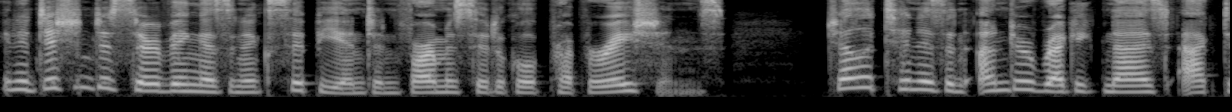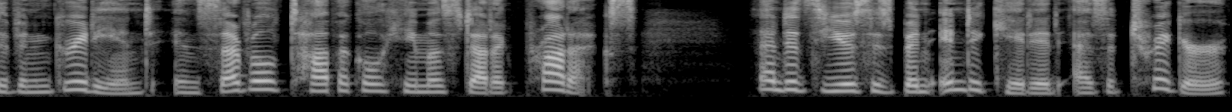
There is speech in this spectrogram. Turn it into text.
In addition to serving as an excipient in pharmaceutical preparations, gelatin is an under-recognized active ingredient in several topical hemostatic products, and its use has been indicated as a trigger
